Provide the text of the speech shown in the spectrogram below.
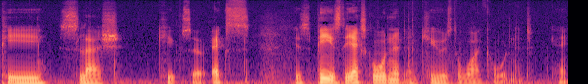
P slash Q. So X is P is the X coordinate and Q is the Y coordinate. Okay.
